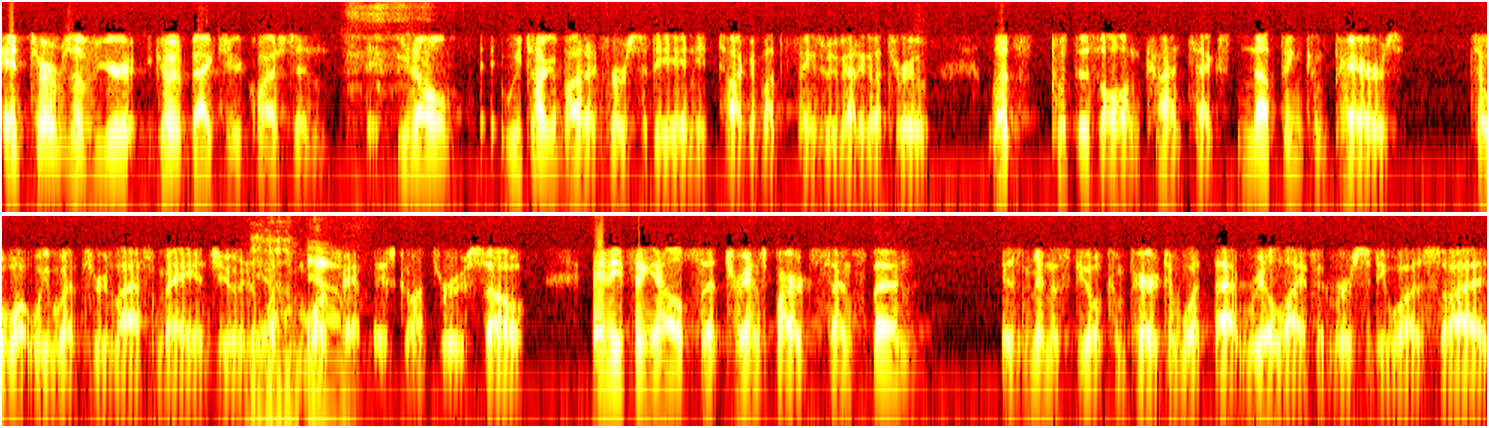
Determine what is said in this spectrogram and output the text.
in terms of your going back to your question, you know, we talk about adversity and you talk about the things we've had to go through. Let's put this all in context. Nothing compares to what we went through last May and June and yeah, what the Moore yeah. family has gone through. So anything else that transpired since then is minuscule compared to what that real life adversity was. So I,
